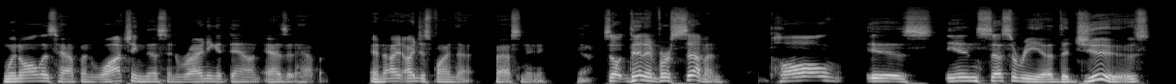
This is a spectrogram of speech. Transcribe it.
when all this happened, watching this and writing it down as it happened. And I, I just find that fascinating. Yeah. So then in verse 7, Paul is in Caesarea, the Jews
